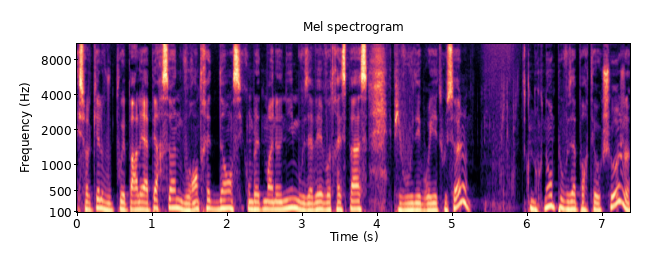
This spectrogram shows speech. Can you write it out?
et sur lequel vous pouvez parler à personne, vous rentrez dedans, c'est complètement anonyme, vous avez votre espace et puis vous vous débrouillez tout seul. Donc nous, on peut vous apporter autre chose.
